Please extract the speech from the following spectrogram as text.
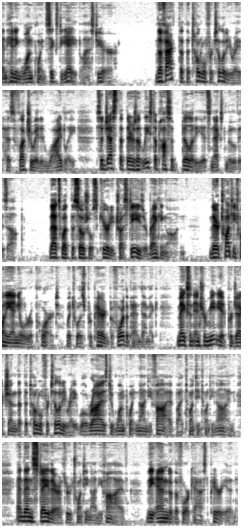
and hitting 1.68 last year. The fact that the total fertility rate has fluctuated widely suggests that there's at least a possibility its next move is up. That's what the Social Security trustees are banking on. Their 2020 annual report, which was prepared before the pandemic, makes an intermediate projection that the total fertility rate will rise to 1.95 by 2029 and then stay there through 2095, the end of the forecast period.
